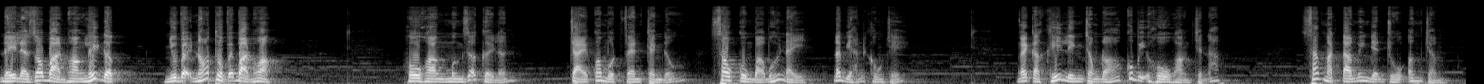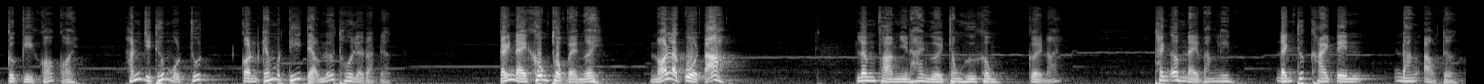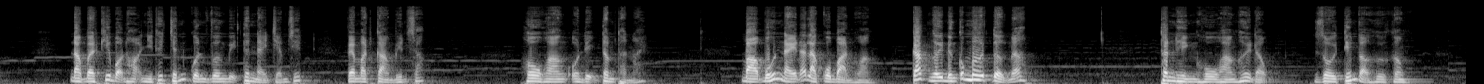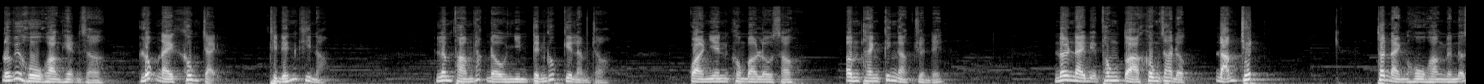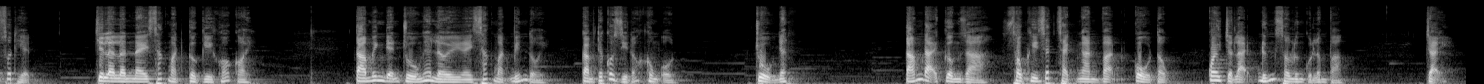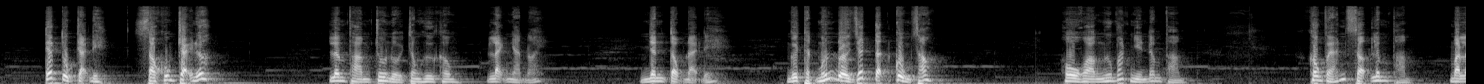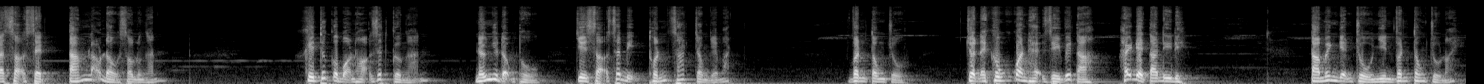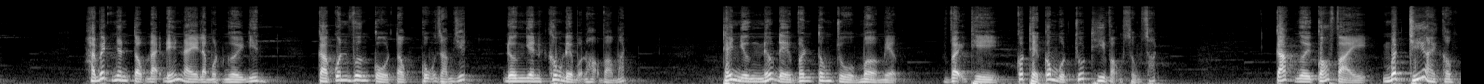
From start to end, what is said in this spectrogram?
Đây là do bản hoàng lấy được, Như vậy nó thuộc về bản hoàng. Hồ Hoàng mừng rỡ cười lớn. Trải qua một phen tranh đấu, Sau cùng bảo bối này đã bị hắn khống chế. Ngay cả khí linh trong đó cũng bị Hồ Hoàng chấn áp. Sắc mặt tà Minh Điện Chủ âm trầm, Cực kỳ khó coi. Hắn chỉ thiếu một chút, Còn kém một tí tẹo nữa thôi là đoạt được. Cái này không thuộc về ngươi, Nó là của ta. Lâm phàm nhìn hai người trong hư không, Cười nói. Thanh âm này vang lên, Đánh thức hai tên đang ảo tưởng. Đặc biệt khi bọn họ nhìn thấy chấn quân vương bị tên này chém giết Về mặt càng biến sắc. Hồ Hoàng ổn định tâm thần nói. Bảo bối này đã là của bản Hoàng, Các người đừng có mơ tưởng nữa. Thân hình Hồ Hoàng hơi động, Rồi tiến vào hư không. Đối với Hồ Hoàng hiện giờ, Lúc này không chạy, Thì đến khi nào? Lâm Phạm lắc đầu nhìn tên gốc kia làm trò. Quả nhiên không bao lâu sau, Âm thanh kinh ngạc truyền đến. Nơi này bị phong tỏa không ra được, Đáng chết. Thân ảnh Hồ Hoàng lần nữa xuất hiện, Chỉ là lần này sắc mặt cực kỳ khó coi. Tà Minh Điện Chủ nghe lời này sắc mặt biến đổi Cảm thấy có gì đó không ổn. Chủ nhân, Tám đại cường giả sau khi giết sạch ngàn vạn cổ tộc, Quay trở lại đứng sau lưng của Lâm Phạm Chạy, Tiếp tục chạy đi, Sao không chạy nữa? Lâm Phạm trôi nổi trong hư không, Lạnh nhạt nói, Nhân tộc đại đế Người thật muốn đời giết tận cùng sao? Hồ Hoàng ngư mắt nhìn Lâm Phạm Không phải hắn sợ Lâm Phạm Mà là sợ sệt tám lão đầu sau lưng hắn. Khi thức của bọn họ rất cường hãn, Nếu như động thủ chỉ sợ sẽ bị thuấn sát trong nháy mắt. Vân Tông Chủ, Chuyện này không có quan hệ gì với ta, Hãy để ta đi đi. Tà Minh Điện Chủ nhìn Vân Tông Chủ nói. Hắn biết nhân tộc đại đế này là một người điên, Cả quân vương cổ tộc cũng dám giết, Đương nhiên không để bọn họ vào mắt. Thế nhưng nếu để Vân Tông Chủ mở miệng, Vậy thì có thể có một chút hy vọng sống sót. Các người có phải mất trí hay không?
